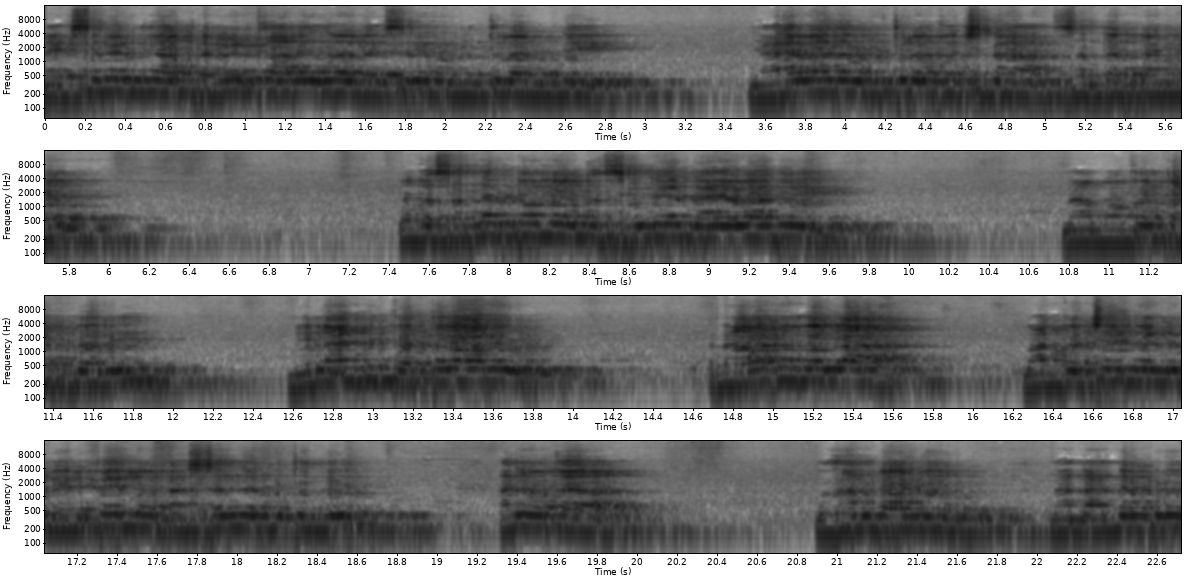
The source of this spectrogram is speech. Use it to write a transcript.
లెక్చరర్గా ప్రైవేట్ కాలేజీలో లెక్చరర్ వృత్తిలో ఉండి న్యాయవాద వృత్తిలోకి వచ్చిన సందర్భంలో ఒక సందర్భంలో ఒక సీనియర్ న్యాయవాది నా ముఖం పట్టుకొని మీలాంటి కొత్తవారు రావడం వల్ల మాకు వచ్చేటువంటి వెల్ఫేర్లో నష్టం జరుగుతుంది అని ఒక మహానుభావుడు నన్ను అన్నప్పుడు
